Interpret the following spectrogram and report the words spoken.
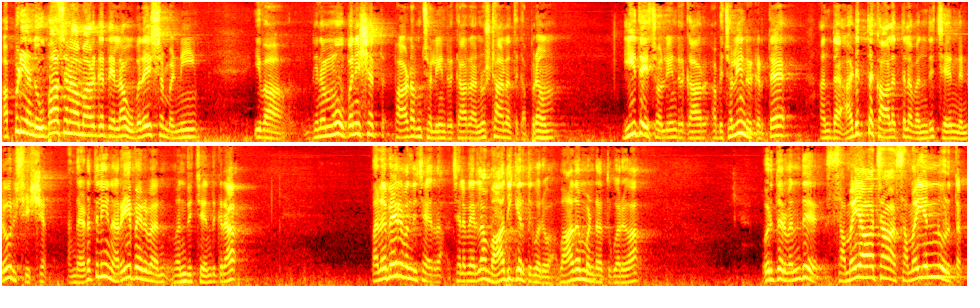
அப்படி அந்த உபாசனா மார்க்கத்தை எல்லாம் உபதேசம் பண்ணி இவா தினமும் உபனிஷத் பாடம் சொல்லின்னு இருக்கார் அனுஷ்டானத்துக்கு அப்புறம் கீதை சொல்லின்னு இருக்கார் அப்படி சொல்லின்னு இருக்கிறத அந்த அடுத்த காலத்துல வந்து சேர்ந்துட்டு ஒரு சிஷ்யன் அந்த இடத்துலயும் நிறைய பேர் வந்து சேர்ந்துக்கிறா. பல பேர் வந்து சேர்றா. சில பேர்லாம் வாதிக்கிறதுக்கு வருவா வாதம் பண்றதுக்கு வருவா. ஒருத்தர் வந்து சமயாச்சா சமயன்னு ஒருத்தர்.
